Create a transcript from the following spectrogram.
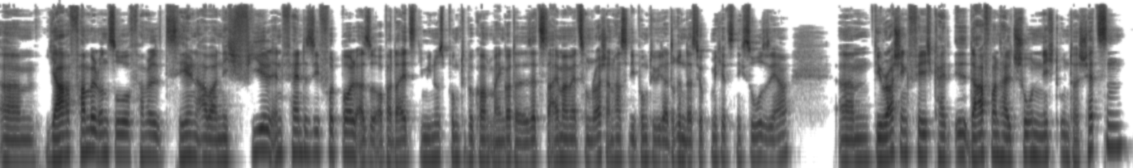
ähm, ja, Fumble und so, Fumble zählen aber nicht viel in Fantasy Football. Also, ob er da jetzt die Minuspunkte bekommt, mein Gott, da setzt er einmal mehr zum Rush an, hast du die Punkte wieder drin. Das juckt mich jetzt nicht so sehr. Ähm, die Rushing-Fähigkeit i- darf man halt schon nicht unterschätzen.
